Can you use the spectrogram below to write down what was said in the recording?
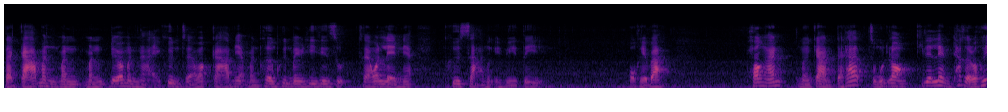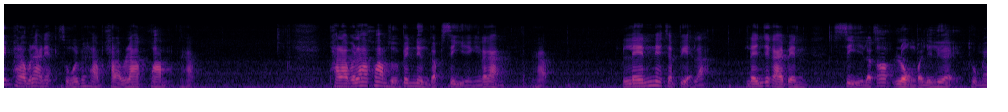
แต่กราฟมันมันมันเรียกว่ามันหงายขึ้นแสดงว่ากราฟเนี่ยมันเพิ่มขึ้นไม่มีที่สิ้นสุดแสดงว่าเลนส์เนี่ยคือ3ถึงอินฟินิตี้โอเคป่ะ เพราะงั้นเหมือนกันแต่ถ้าสมมติลองคิดเล่นๆถ้าเกิดว่าเฮ้ยพาราโบลาเนี่ยสมมติเป็นพาราโบลาคว่ำนะครับพาราโบลาคว่ำสมมติเป็น 1 กับ 4 อย่างนี้แล้วกันนะครับเลนส์เนี่ยจะเปลี่ยนละเลนส์จะกลายเป็น 4 แล้วก็ลงไปเรื่อยๆ ถูกไหม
